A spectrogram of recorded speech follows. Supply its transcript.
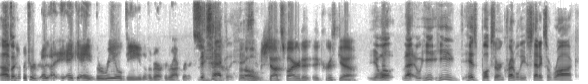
uh, Yes, but Richard, uh, aka the real dean of American rock critics. exactly. Oh, shots fired at, at Christgau. Yeah, well, that he he his books are incredible. The aesthetics of rock,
